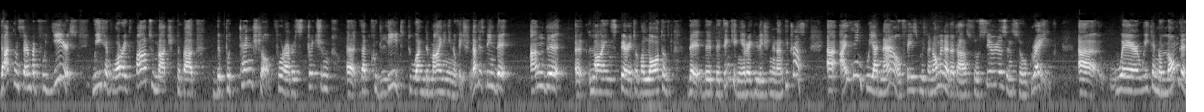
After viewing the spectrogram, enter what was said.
that concern, but for years we have worried far too much about the potential for a restriction uh, that could lead to undermining innovation. That has been the underlying spirit of a lot of the, the, the thinking in regulation and antitrust. Uh, I think we are now faced with phenomena that are so serious and so grave uh, where we can no longer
